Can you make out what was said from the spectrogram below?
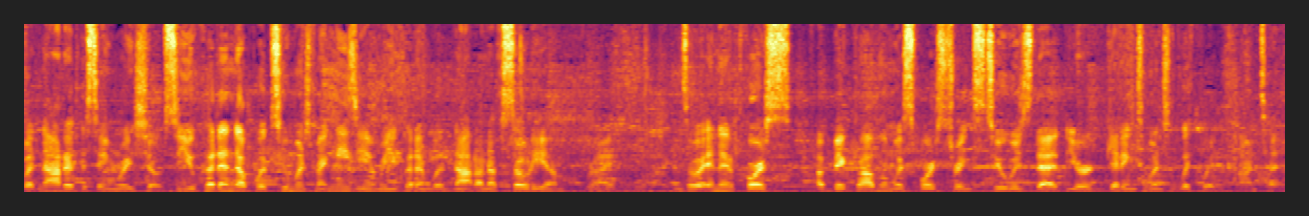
but not at the same ratio. So you could end up with too much magnesium, or you could end up with not enough sodium. Right. And so, and then of course, a big problem with sports drinks too is that you're getting too much liquid content.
